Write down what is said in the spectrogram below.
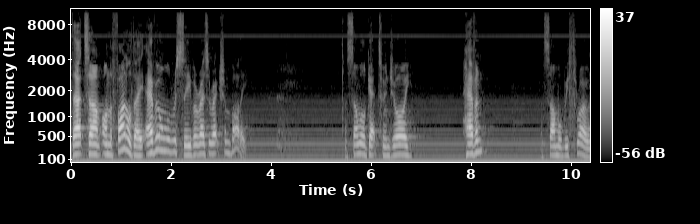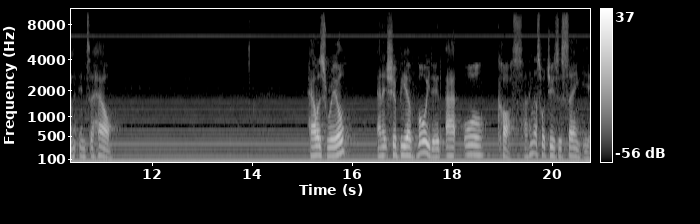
that um, on the final day, everyone will receive a resurrection body. And some will get to enjoy heaven, and some will be thrown into hell. Hell is real, and it should be avoided at all costs. I think that's what Jesus is saying here.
